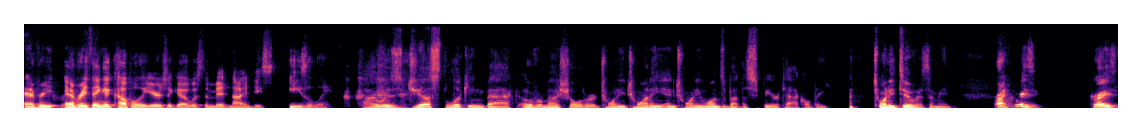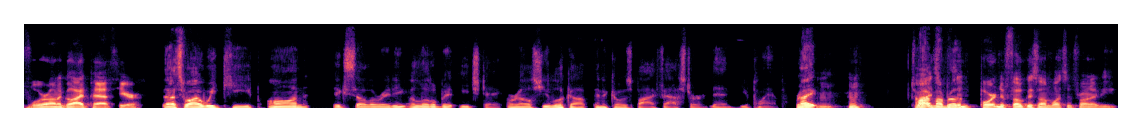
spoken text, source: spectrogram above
Every everything a couple of years ago was the mid 90s, easily. I was just looking back over my shoulder at 2020, and 21's about to spear tackle me. 22 is, I mean, right. Crazy. Crazy. We're on a glide path here. That's why we keep on accelerating a little bit each day, or else you look up and it goes by faster than you planned. Right. Mm-hmm. All right, my brother. Important to focus on what's in front of you.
